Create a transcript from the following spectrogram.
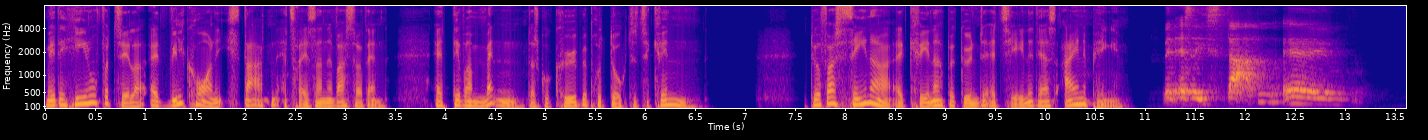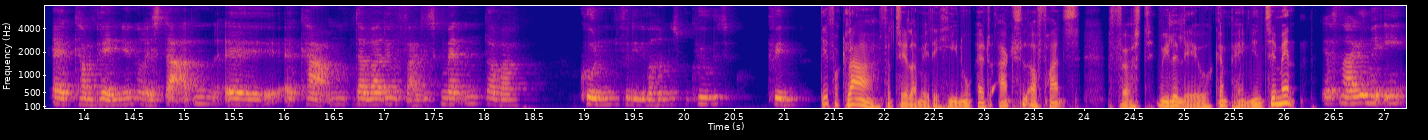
Mette Heno fortæller, at vilkårene i starten af 60'erne var sådan, at det var manden, der skulle købe produktet til kvinden. Det var først senere, at kvinder begyndte at tjene deres egne penge. Men altså i starten af, af kampagnen og i starten af, af Carmen, der var det jo faktisk manden, der var kunden, fordi det var ham, der skulle købe det til kvinden. Det forklarer, fortæller Mette Hino, at Axel og Frans først ville lave kampagnen til mænd. Jeg snakkede med en,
